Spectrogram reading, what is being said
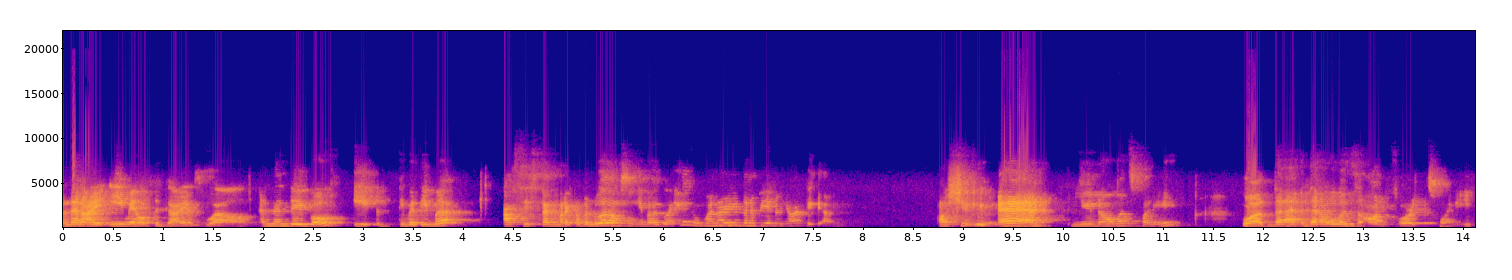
And then I emailed the guy as well. And then they both, tiba-tiba asisten mereka berdua langsung email gue, hey, when are you gonna be in New York again? I'll shoot you. And you know what's funny? What? That that was on 420.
